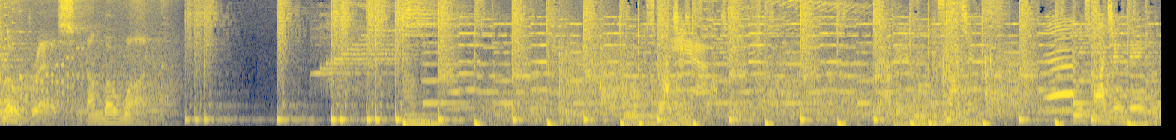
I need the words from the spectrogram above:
Progress number one. Watching me?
